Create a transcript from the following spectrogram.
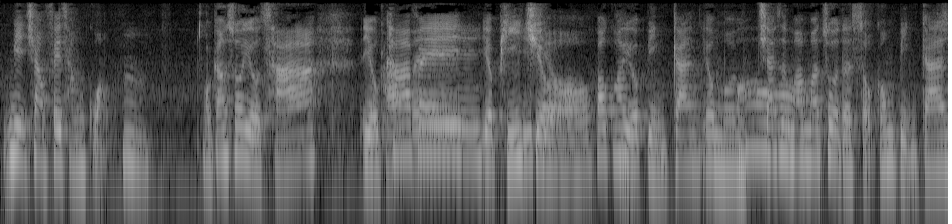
面向非常广。嗯，我刚说有茶，有咖啡，有啤酒，包括有饼干，嗯、有我们家政妈妈做的手工饼干，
